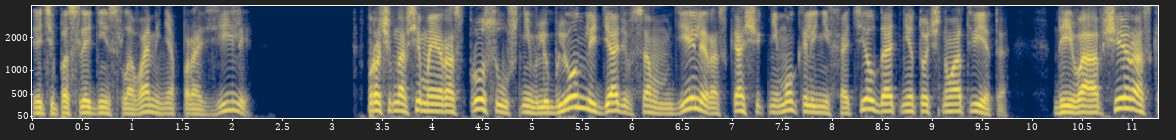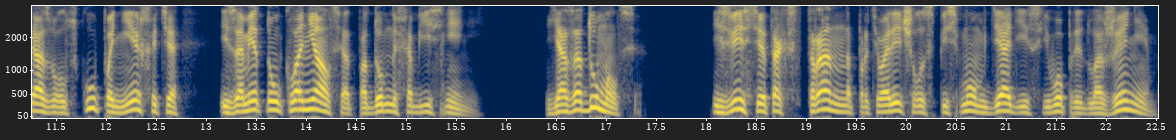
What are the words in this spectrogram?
Эти последние слова меня поразили. Впрочем, на все мои расспросы, уж не влюблен ли дядя в самом деле, рассказчик не мог или не хотел дать мне точного ответа, да и вообще рассказывал скупо, нехотя и заметно уклонялся от подобных объяснений. Я задумался. Известие так странно противоречило с письмом дяди и с его предложением,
